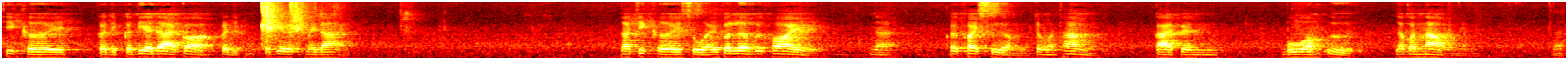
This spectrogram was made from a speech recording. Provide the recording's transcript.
ที่เคยกระดิกกระเดี้ยได้ก็กระดิกกระเดี้ยไม่ได้ แล้วที่เคยสวยก็เริ่มค่อยๆนะค่อยๆเสื่อมจนกระทั่ง กลายเป็นบวมอืดแล้วก็เน่าเนี่ยนะ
